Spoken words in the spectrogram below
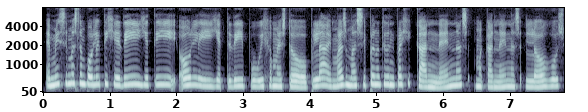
Εμείς ήμασταν πολύ τυχεροί γιατί όλοι οι γιατροί που είχαμε στο πλάι μας μας είπαν ότι δεν υπάρχει κανένας μα κανένας λόγος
